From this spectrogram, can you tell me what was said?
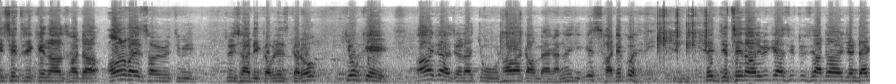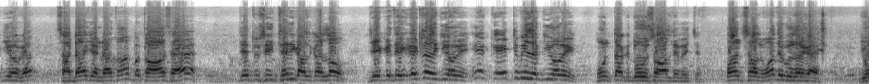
ਇਸੇ ਤਰੀਕੇ ਨਾਲ ਸਾਡਾ ਆਉਣ ਵਾਲੇ ਸਮੇਂ ਵਿੱਚ ਵੀ ਤੁਸੀਂ ਸਾਡੀ ਕਵਰੇਜ ਕਰੋ, ਕਿਉਂਕਿ ਆਹ ਜਿਹੜਾ ਜਿਹੜਾ ਝੂਠ ਵਾਲਾ ਕੰਮ ਹੈਗਾ ਨਾ ਜੀ, ਇਹ ਸਾਡੇ ਕੋਲ ਹੈ ਨਹੀਂ। ਤੇ ਜਿੱਥੇ ਨਾਲ ਵੀ ਕਿਹਾ ਸੀ ਤੁਸੀਂ, ਸਾਡਾ ਏਜੰਡਾ ਕੀ ਹੋਗਾ ਸਾਡਾ ਏਜੰਡਾ ਤਾਂ ਵਿਕਾਸ ਹੈ। ਜੇ ਤੁਸੀਂ ਇੱਥੇ ਦੀ ਗੱਲ ਕਰ ਲਓ, ਜੇ ਕਿਤੇ ਇੱਟ ਲੱਗੀ ਹੋਵੇ, ਇੱਕ ਇੱਟ ਵੀ ਲੱਗੀ ਹੋਵੇ, ਹੁਣ ਤੱਕ 2 ਸਾਲ ਦੇ ਵਿੱਚ 5 ਸਾਲ ਉਹਨਾਂ ਦੇ ਗੁਜ਼ਰ ਗਏ। ਜੋ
